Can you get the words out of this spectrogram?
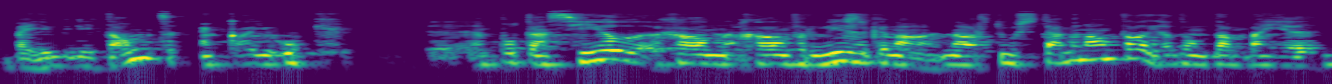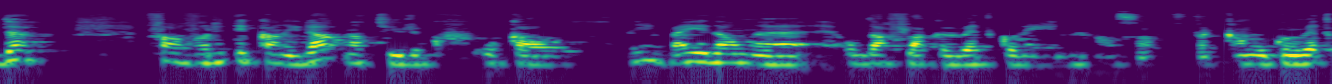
ben je militant en kan je ook uh, een potentieel gaan, gaan verwezenlijken naar, naar stemmenaantal, ja, dan, dan ben je de favoriete kandidaat natuurlijk. Ook al ben je dan op dat vlak een wit. Als dat, dat kan ook een wit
